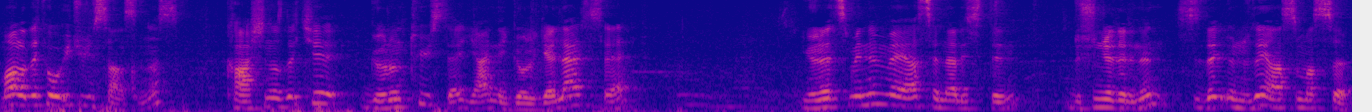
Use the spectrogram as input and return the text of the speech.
mağaradaki o üç insansınız. Karşınızdaki görüntü ise yani gölgelerse yönetmenin veya senaristin düşüncelerinin sizde önünüze yansıması.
